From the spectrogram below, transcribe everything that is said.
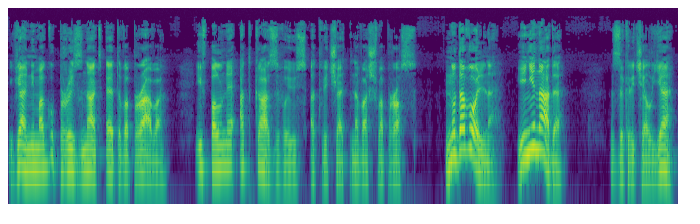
Я не могу признать этого права и вполне отказываюсь отвечать на ваш вопрос. Ну, довольно, и не надо, — закричал я,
